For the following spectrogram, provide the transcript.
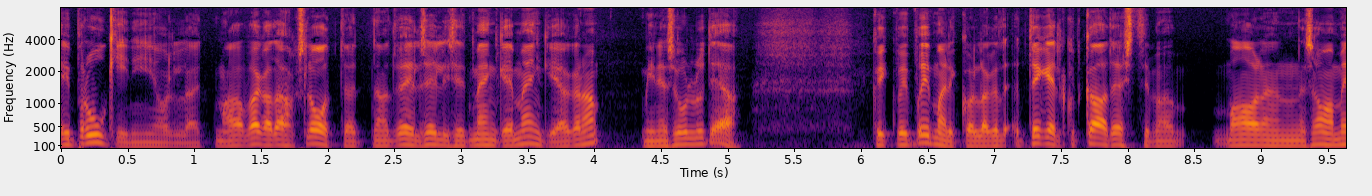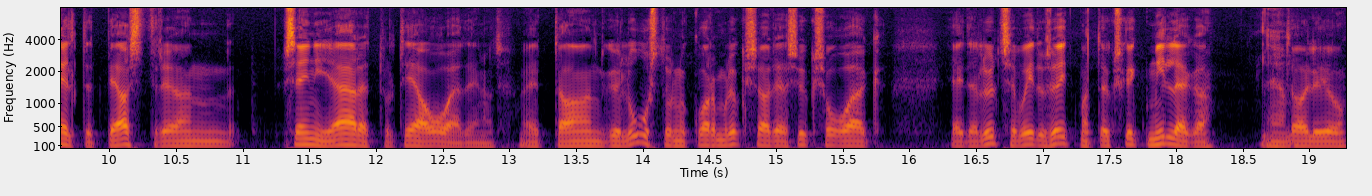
ei pruugi nii olla, et ma väga tahaks loota, et nad veel selliseid mänge ei mängi, aga noh, mine sa hullu tea. kõik võib võimalik olla, aga tegelikult ka tõesti, ma, ma olen sama meelt, et Piastri on seni ääretult hea hooaja teinud, et ta on küll uustulnud vormel üks sarjas, üks hooaeg jäi tal üldse võidu sõitmata, ükskõik millega, ta oli ju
